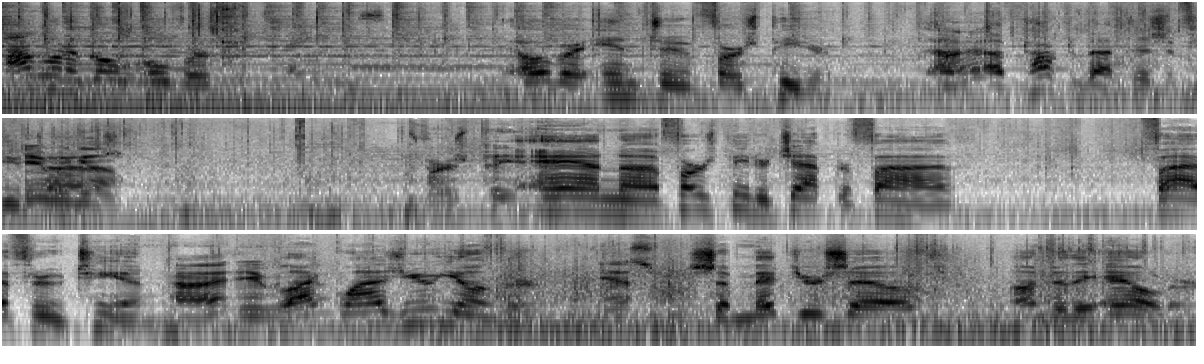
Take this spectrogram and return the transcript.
I want to go over over into First Peter. I've. I've talked about this a few times. Here we go. First Peter. And uh, First Peter chapter five, five through ten. All right, here we go. Likewise, you younger, Yes, submit yourselves unto the elder.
